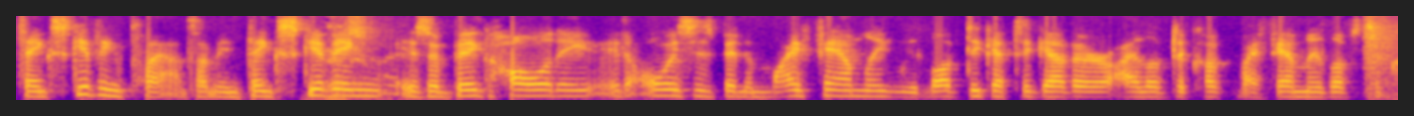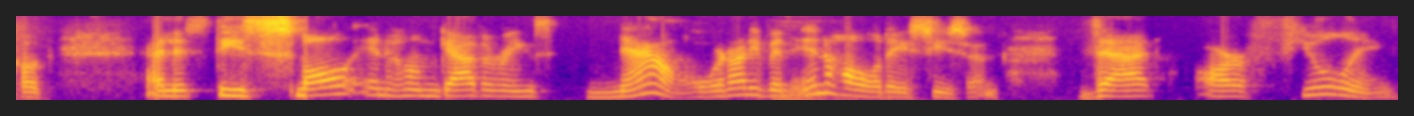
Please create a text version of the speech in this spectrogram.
Thanksgiving plans? I mean, Thanksgiving yes. is a big holiday. It always has been in my family. We love to get together. I love to cook. My family loves to cook. And it's these small in home gatherings now, we're not even in mm. holiday season, that are fueling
